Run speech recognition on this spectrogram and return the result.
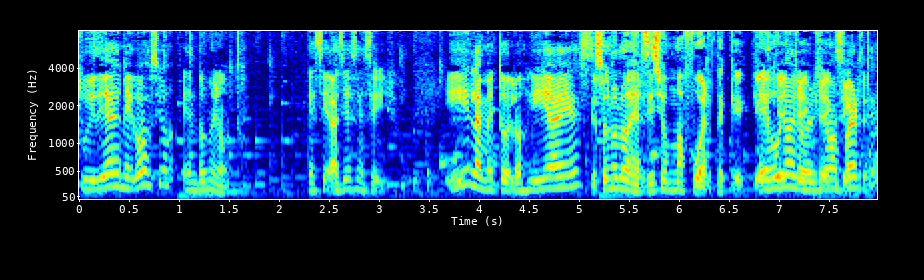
tu idea de negocio en dos minutos. Es así de sencillo. Y la metodología es, Es uno de los ejercicios más fuertes que, que- es uno de los que- ejercicios más fuertes.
